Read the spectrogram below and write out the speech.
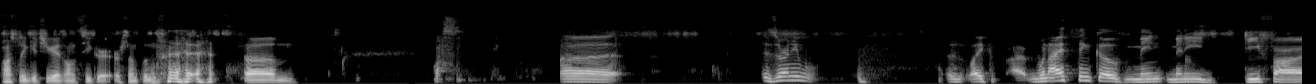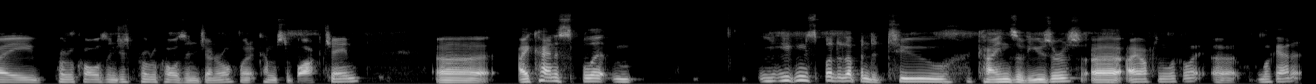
possibly get you guys on secret or something. um, awesome. Uh, is there any like uh, when I think of main, many DeFi protocols and just protocols in general when it comes to blockchain? Uh, I kind of split. You can split it up into two kinds of users. Uh, I often look at uh, look at it,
